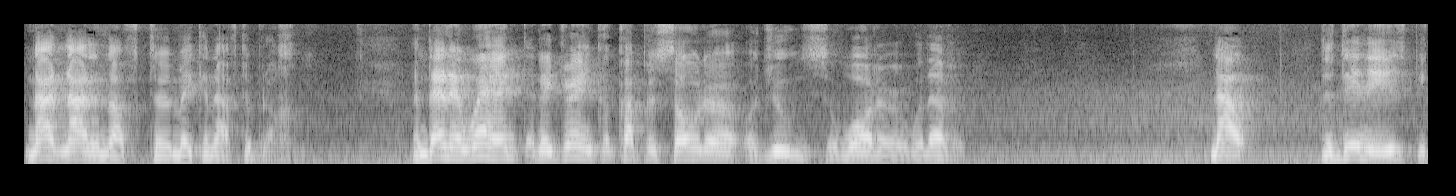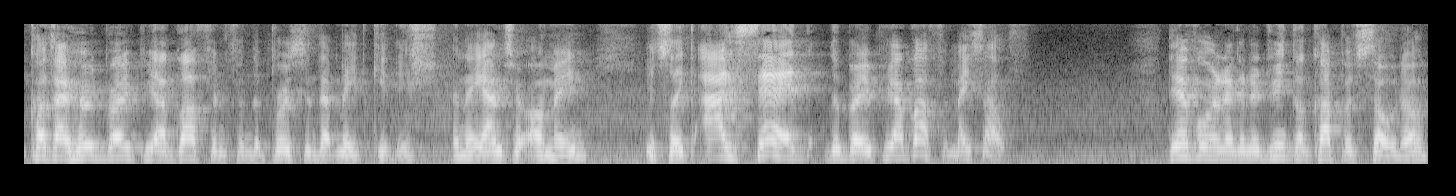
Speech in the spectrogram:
not not enough to make an after bracha, and then I went and I drank a cup of soda or juice or water or whatever. Now, the din is because I heard Bari Piagofen from the person that made kiddush, and I answer Amen. It's like I said the Bari Priyagofen myself. Therefore, when I'm going to drink a cup of soda,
